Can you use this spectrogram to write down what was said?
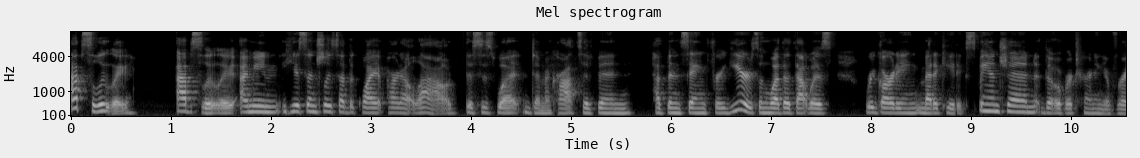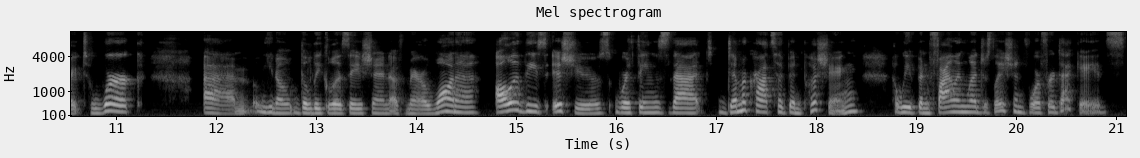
Absolutely. Absolutely. I mean, he essentially said the quiet part out loud. This is what Democrats have been have been saying for years and whether that was regarding Medicaid expansion, the overturning of right to work, um, you know, the legalization of marijuana, all of these issues were things that Democrats have been pushing. We've been filing legislation for for decades.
